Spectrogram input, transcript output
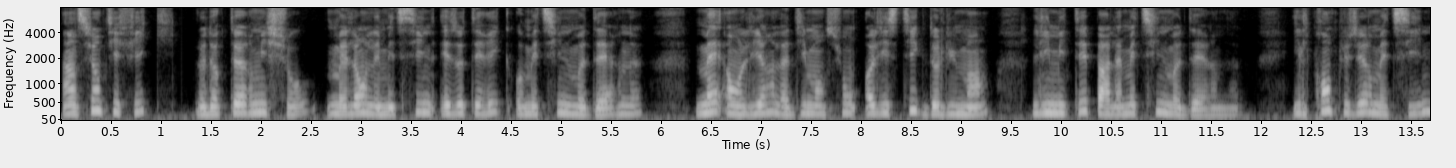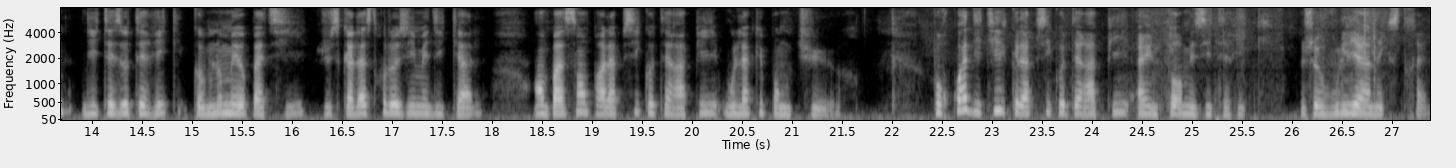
Un scientifique, le docteur Michaud, mêlant les médecines ésotériques aux médecines modernes, met en lien la dimension holistique de l'humain, limitée par la médecine moderne. Il prend plusieurs médecines, dites ésotériques, comme l'homéopathie, jusqu'à l'astrologie médicale, en passant par la psychothérapie ou l'acupuncture. Pourquoi dit-il que la psychothérapie a une forme ésotérique? Je vous lis un extrait.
